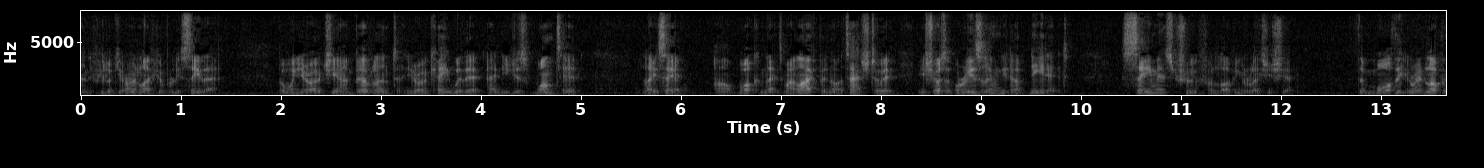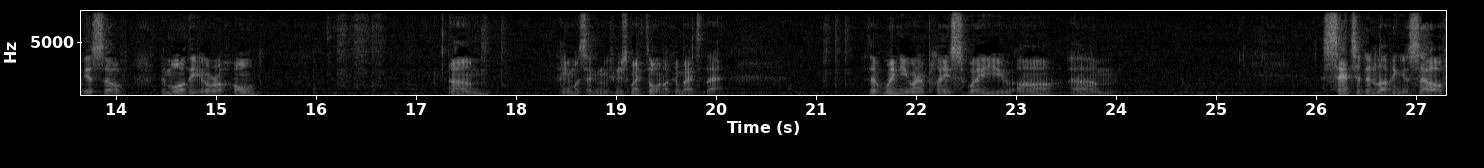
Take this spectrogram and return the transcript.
And if you look at your own life, you'll probably see that. But when you're actually ambivalent and you're okay with it and you just want it, like you say, I'll welcome that to my life, but not attached to it. It shows up more easily when you don't need it. Same is true for loving relationship. The more that you're in love with yourself, the more that you're a whole. Um, hang on one second, let me finish my thought and I'll come back to that. That when you're in a place where you are um, centered and loving yourself,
